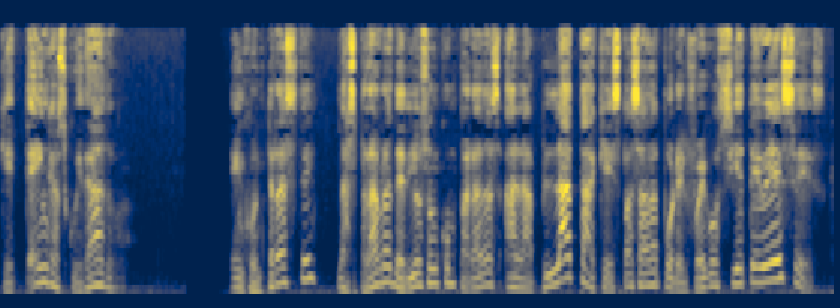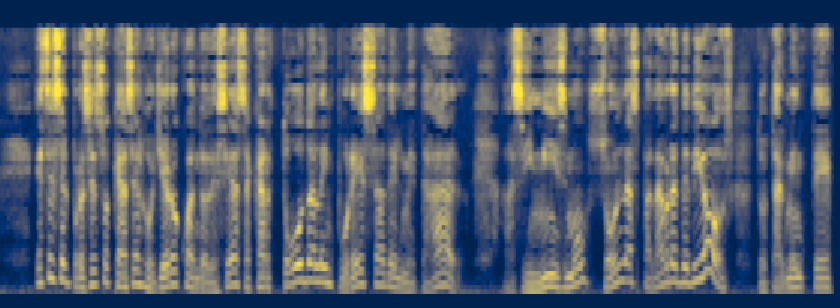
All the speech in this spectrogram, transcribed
que tengas cuidado. En contraste, las palabras de Dios son comparadas a la plata que es pasada por el fuego siete veces. Este es el proceso que hace el joyero cuando desea sacar toda la impureza del metal. Asimismo, son las palabras de Dios, totalmente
